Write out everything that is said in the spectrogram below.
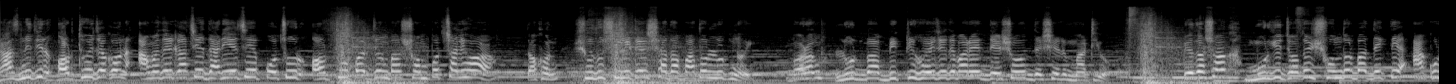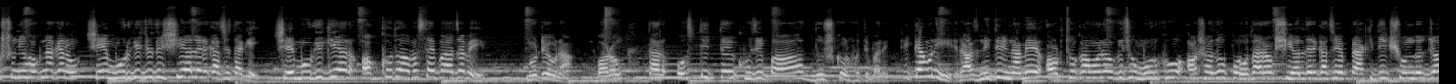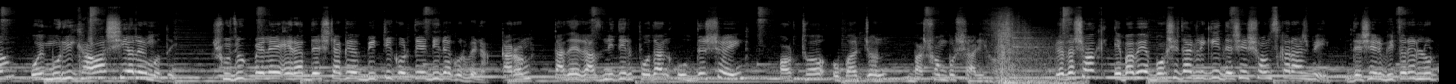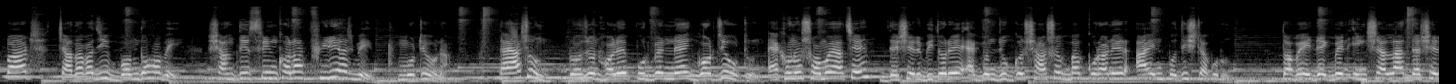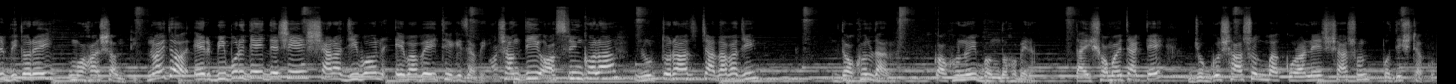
রাজনীতির অর্থই যখন আমাদের কাছে দাঁড়িয়েছে প্রচুর অর্থ উপার্জন বা সম্পদশালী হওয়া, তখন শুধু সিলেটের সাদা পাথর লুট নয়, বরং লুট বা বিক্রি হয়ে যেতে পারে দেশ ও দেশের মাটিও। প্রিয় দর্শক, মুরগি যতই সুন্দর বা দেখতে আকর্ষণীয় হোক না কেন, সে মুরগি যদি শিয়ালের কাছে থাকে, সে মুরগি কি আর অক্ষত অবস্থায় পাওয়া যাবে? মোটেও না, বরং তার অস্তিত্ব খুঁজে পাওয়া দুষ্কর হতে পারে। ঠিক তেমনি রাজনীতির নামে অর্থ কামানো কিছু মূর্খ, অসাধু প্রতারক শিয়ালদের কাছে প্রাকৃতিক সৌন্দর্য, ওই মুরগি খাওয়া শিয়ালের মতোই। সুযোগ পেলে এরা দেশটাকে বিক্রি করতে দ্বিধা করবে না, কারণ তাদের রাজনীতির প্রধান উদ্দেশ্যই অর্থ উপার্জন বা সম্পদশালী প্রিয় দর্শক এভাবে বসে থাকলে কি দেশের সংস্কার আসবে? দেশের ভিতরে লুটপাট, চাঁদাবাজি বন্ধ হবে, শান্তির শৃঙ্খলা ফিরে আসবে, মোটেও না। তাই আসুন, প্রয়োজন হলে পূর্বের ন্যায় গর্জে উঠুন। এখনও সময় আছে, দেশের ভিতরে একজন যোগ্য শাসক বা কোরআনের আইন প্রতিষ্ঠা করুন। তবেই দেখবেন ইনশাল্লাহ দেশের ভিতরেই মহাশান্তি। নয়তো, এর বিপরীতে দেশে সারা জীবন এভাবেই থেকে যাবে। অশান্তি, অশৃঙ্খলা, লুটতরাজ, চাঁদাবাজি দখলদার কখনোই বন্ধ হবে না। তাই সময় থাকতে যোগ্য শাসক বা কোরআনের শাসন প্রতিষ্ঠা করুন।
